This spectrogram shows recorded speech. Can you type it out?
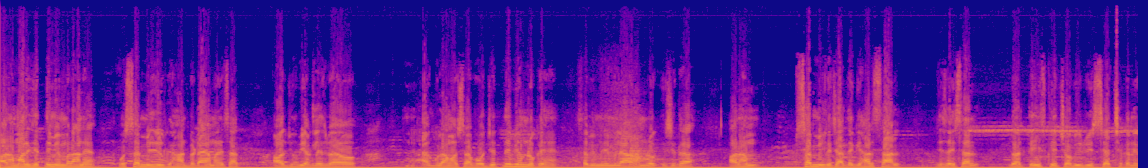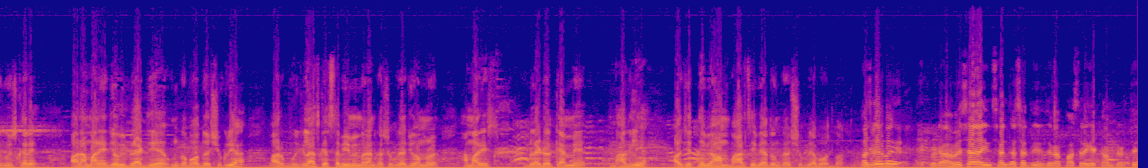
और हमारे जितने मेम्बरान हैं वो सब मिलजुल के हाथ बैठाए हमारे साथ। और जो भी अखिलेश भाई हो गुलाम अशरफ हो जितने भी हम लोग के हैं सभी मिले मिला और हम लोग इसी तरह और हम सब मिलकर चाहते हैं कि हर साल जैसे इस साल दो हज़ार तेईस के चौबीस बीस से अच्छा करने की कोशिश करें और हमारे जो भी ब्लड दिए उनका बहुत बहुत शुक्रिया। और भूल क्लास के सभी मेम्बरान का शुक्रिया जो हम हमारे इस ब्लड कैंप में भाग लिए और जितने भी हम बाहर से भी आते उनका शुक्रिया बहुत बहुत। असगर भाई एक मिनट हमेशा इंसान का साथ का पास रह के काम करते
